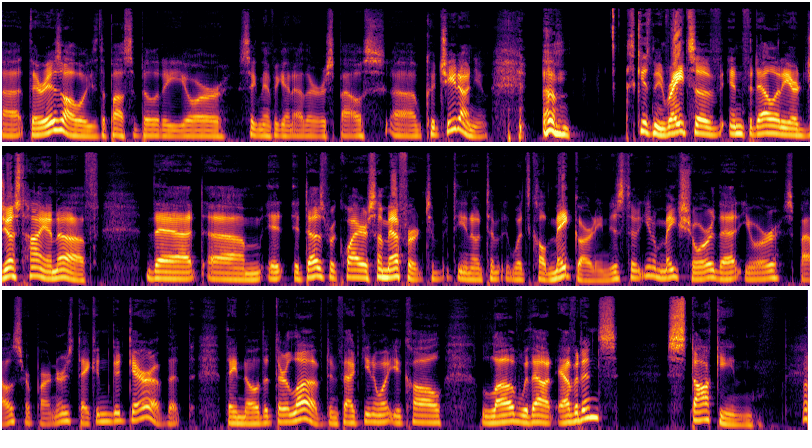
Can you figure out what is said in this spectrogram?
Uh, there is always the possibility your significant other or spouse uh, could cheat on you. Excuse me. Rates of infidelity are just high enough that um, it, it does require some effort to you know to what's called mate guarding, just to you know make sure that your spouse or partner is taken good care of, that they know that they're loved. In fact, you know what you call love without evidence, stalking.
